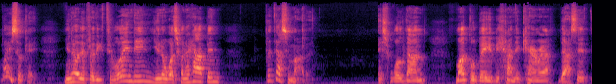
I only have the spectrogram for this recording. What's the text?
but it's okay. You know the predictable ending, you know what's gonna happen, but it doesn't matter. It's well done. Michael Bay behind the camera, that's it.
